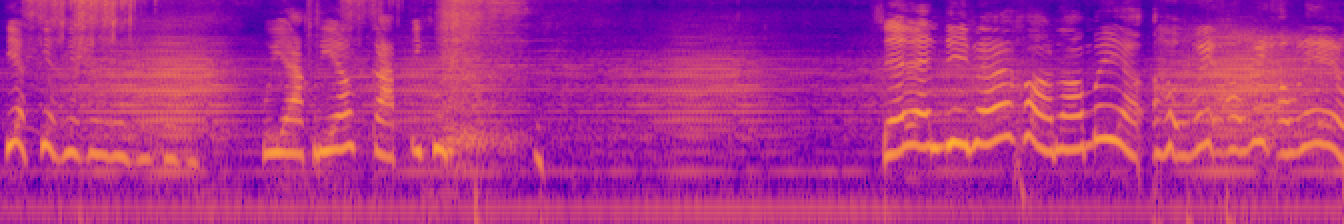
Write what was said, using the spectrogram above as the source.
เชี่ยเชี่ยเกูอยากเลี้ยวกลับไอ้คุณ เซเลนดีนะ ขอร้องไม่อยากเอาไม่เอาไม่เอาเร็ว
